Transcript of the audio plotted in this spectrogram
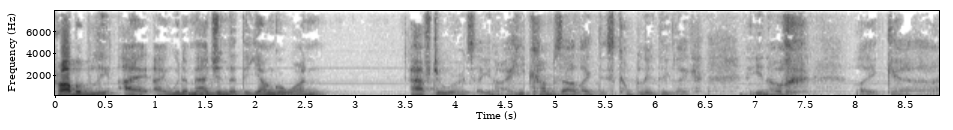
probably I, I would imagine that the younger one afterwards, you know, he comes out like this completely like, you know, like uh,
